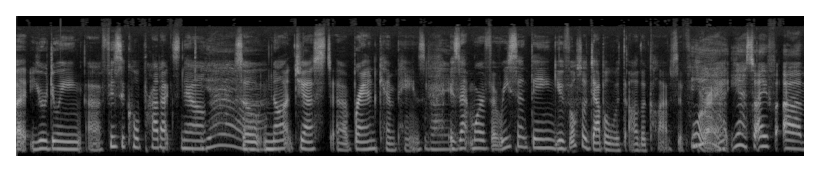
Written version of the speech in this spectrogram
but you're doing uh, physical products now. Yeah. So not just uh, brand campaigns. Right. Is that more of a recent thing? You've also dabbled with other collabs before, yeah, right? Yeah, so I've um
